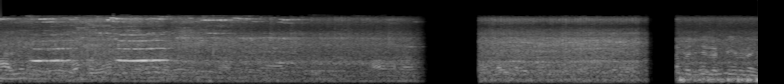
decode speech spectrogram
ഇങ്ങനെ വണ്ടിക്കകത്ത് ഇഷ്ടം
